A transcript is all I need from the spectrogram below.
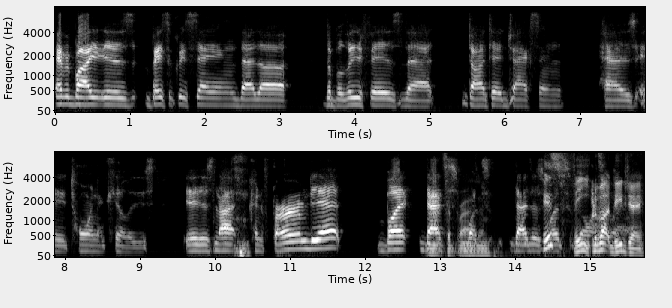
everybody is basically saying that uh, the belief is that Donte Jackson has a torn Achilles. It is not confirmed yet, but that's what's that is His what's feet. What about on. DJ?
